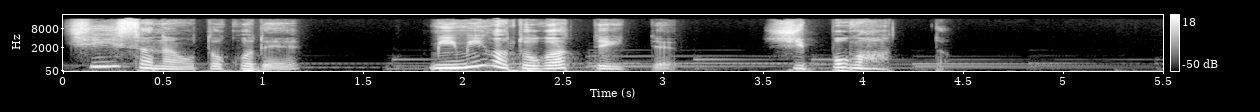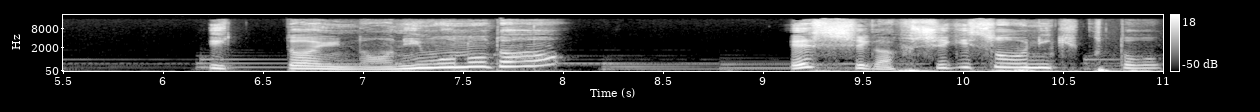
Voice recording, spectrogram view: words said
小さな男で、耳が尖っていて尻尾があった。一体何者だ？エッシが不思議そうに聞くと、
